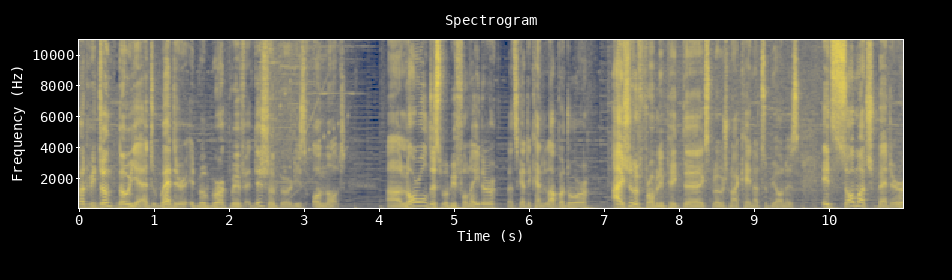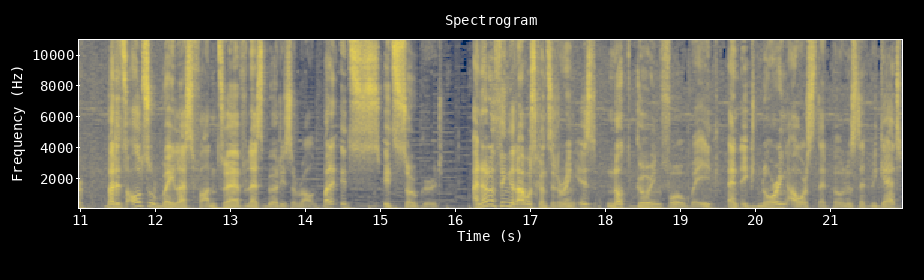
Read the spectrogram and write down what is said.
But we don't know yet whether it will work with additional birdies or not. Uh, Laurel, this will be for later. Let's get the Candelabrador. I should have probably picked the Explosion Arcana to be honest. It's so much better, but it's also way less fun to have less birdies around. But it's it's so good. Another thing that I was considering is not going for Awake and ignoring our stat bonus that we get.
